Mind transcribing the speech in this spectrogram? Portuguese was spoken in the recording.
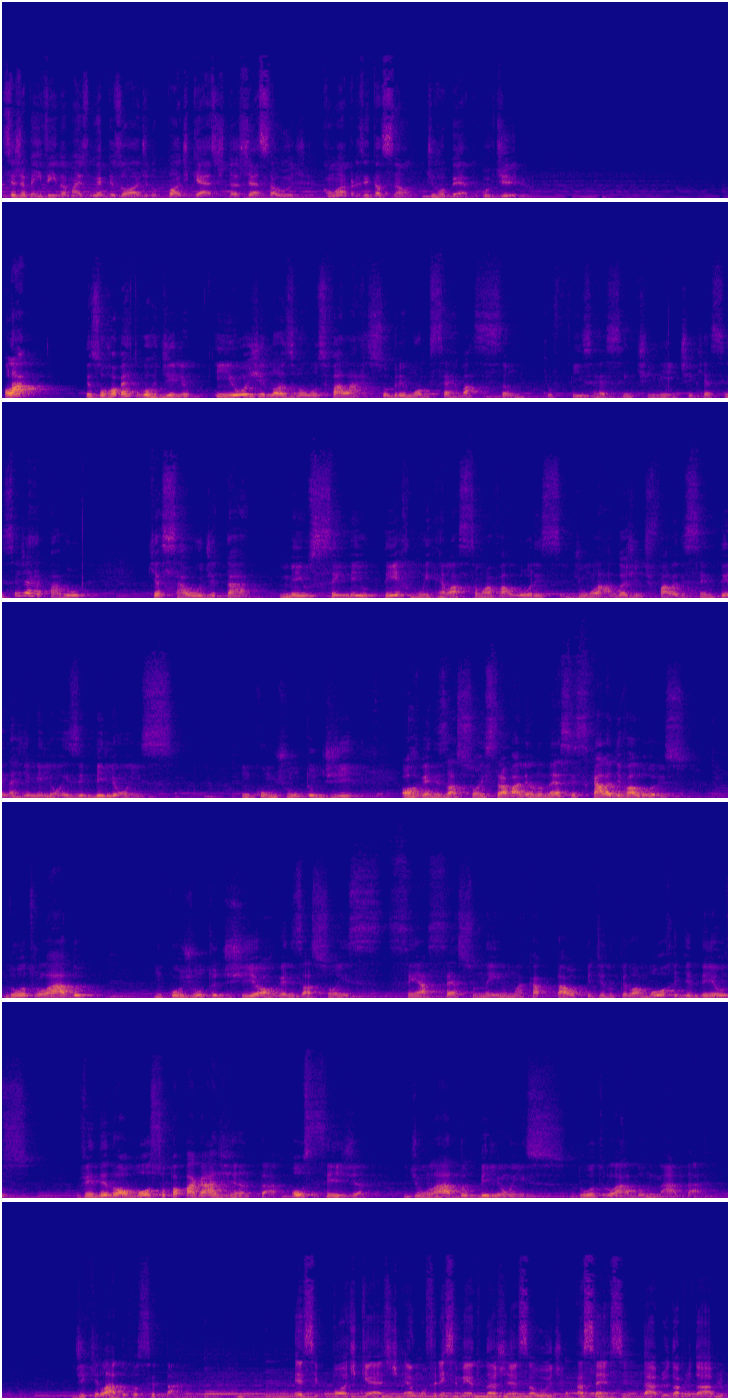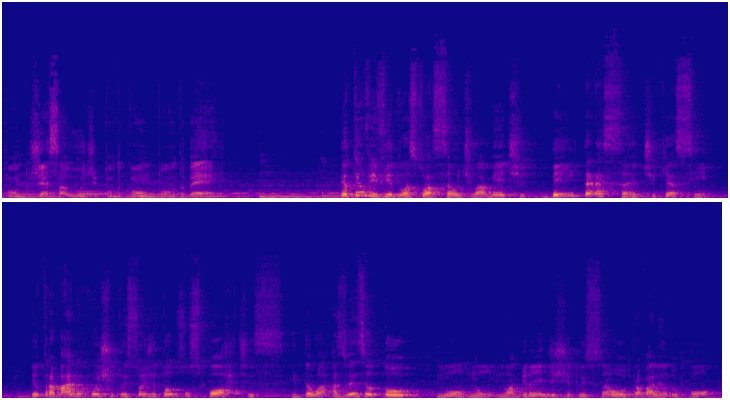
Seja bem-vindo a mais um episódio do podcast da G Saúde, com a apresentação de Roberto Gordilho. Olá, eu sou Roberto Gordilho e hoje nós vamos falar sobre uma observação que eu fiz recentemente, que assim, você já reparou que a saúde está meio sem meio termo em relação a valores? De um lado a gente fala de centenas de milhões e bilhões, um conjunto de organizações trabalhando nessa escala de valores. Do outro lado, um conjunto de organizações sem acesso nenhum a capital, pedindo pelo amor de Deus, vendendo almoço para pagar a janta. Ou seja, de um lado bilhões, do outro lado nada. De que lado você está? Esse podcast é um oferecimento da G Saúde. Acesse www.gsaude.com.br. Eu tenho vivido uma situação ultimamente bem interessante, que é assim, eu trabalho com instituições de todos os portes. Então, às vezes eu estou numa grande instituição ou trabalhando com,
